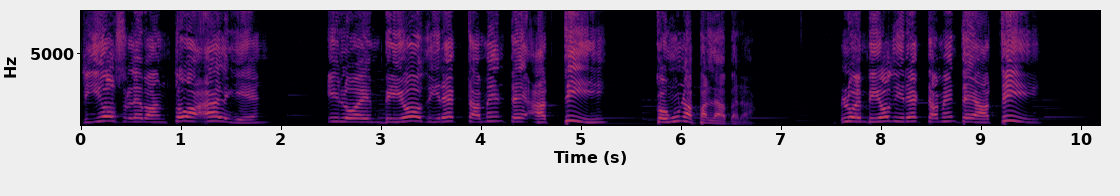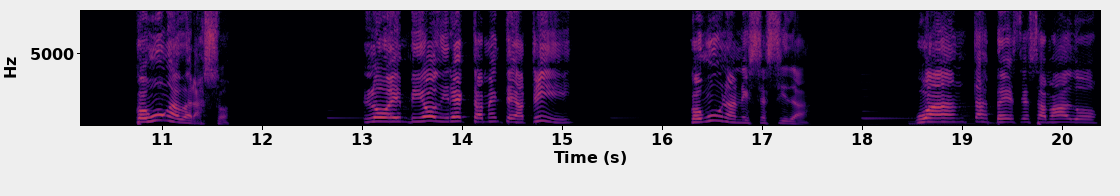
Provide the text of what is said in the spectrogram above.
Dios levantó a alguien y lo envió directamente a ti con una palabra lo envió directamente a ti con un abrazo. Lo envió directamente a ti con una necesidad. ¿Cuántas veces, amado,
